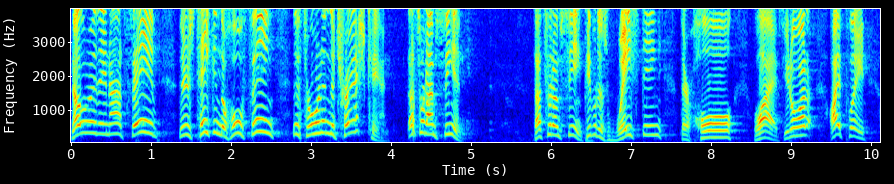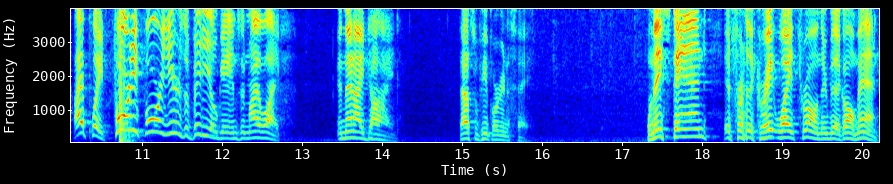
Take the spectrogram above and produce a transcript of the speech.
Not only are they not saved, they're just taking the whole thing, they're throwing it in the trash can. That's what I'm seeing. That's what I'm seeing. People just wasting their whole lives. You know what? I played I played 44 years of video games in my life and then I died. That's what people are going to say. When they stand in front of the great white throne, they'll be like, "Oh man.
